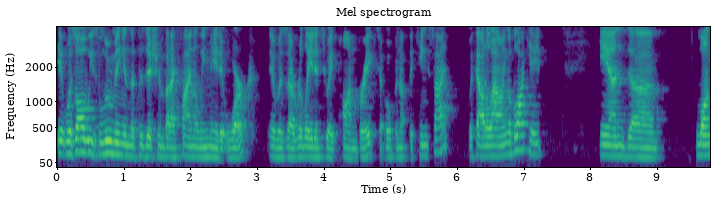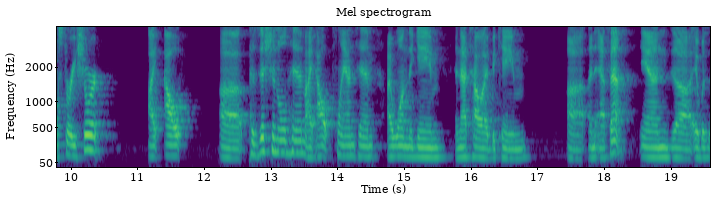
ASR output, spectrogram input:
it was always looming in the position. But I finally made it work. It was uh, related to a pawn break to open up the king side without allowing a blockade. And um, long story short, I out uh, positioned him, I outplanned him, I won the game, and that's how I became uh, an FM and uh, it was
